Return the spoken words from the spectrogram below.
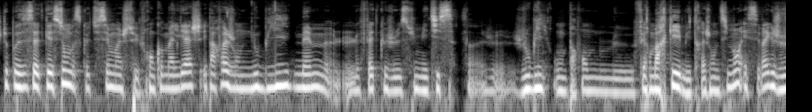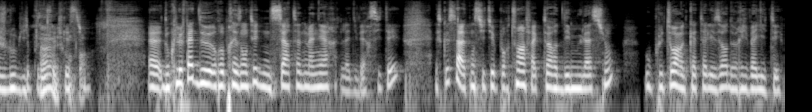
je te posais cette question parce que tu sais, moi, je suis franco-malgache et parfois j'en oublie même le fait que je suis métisse. J'oublie. On, parfois on me le fait remarquer, mais très gentiment. Et c'est vrai que je, je l'oublie ah, cette question. Euh, donc le fait de représenter d'une certaine manière la diversité, est-ce que ça a constitué pour toi un facteur d'émulation ou plutôt un catalyseur de rivalité?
